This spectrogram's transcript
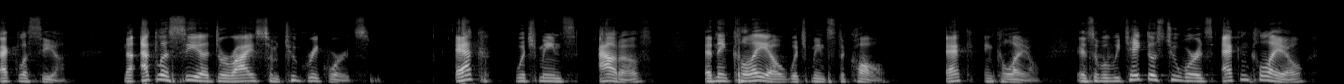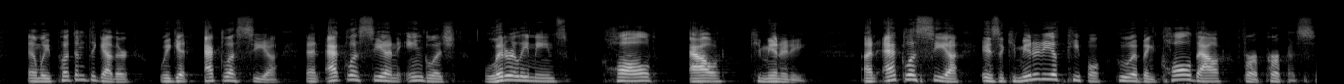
Ekklesia. Now, ekklesia derives from two Greek words ek, which means out of, and then kaleo, which means to call. Ek and kaleo. And so when we take those two words, ek and kaleo, and we put them together, we get ekklesia. And ekklesia in English literally means called out community. An ecclesia is a community of people who have been called out for a purpose.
